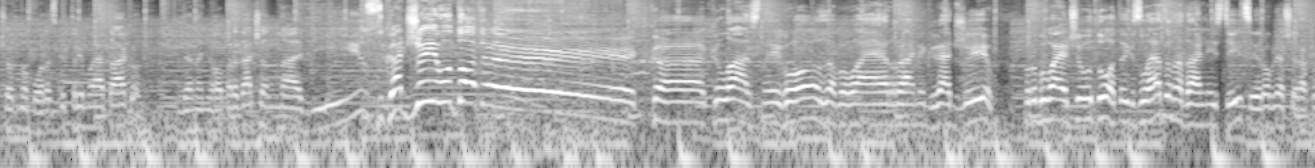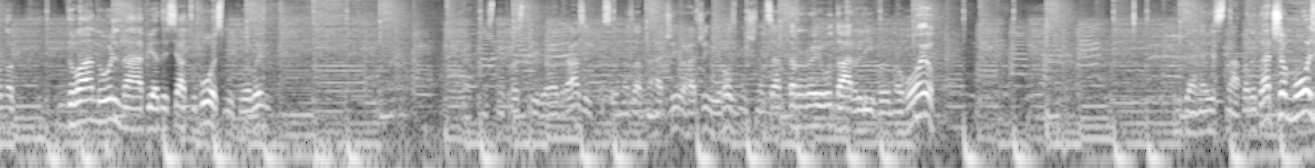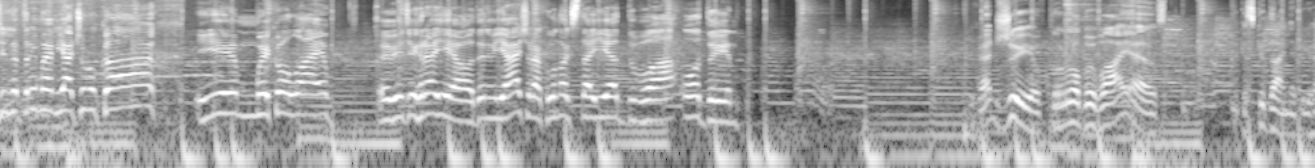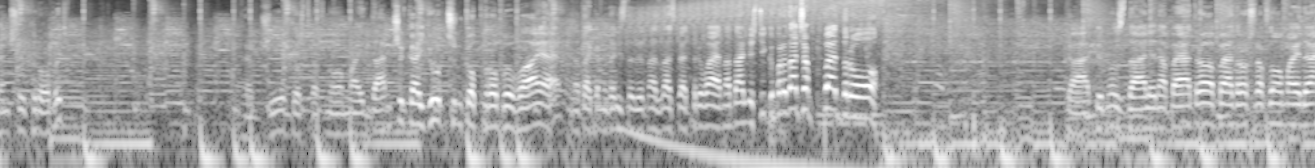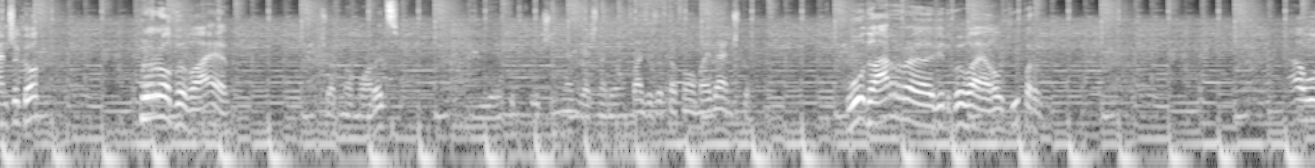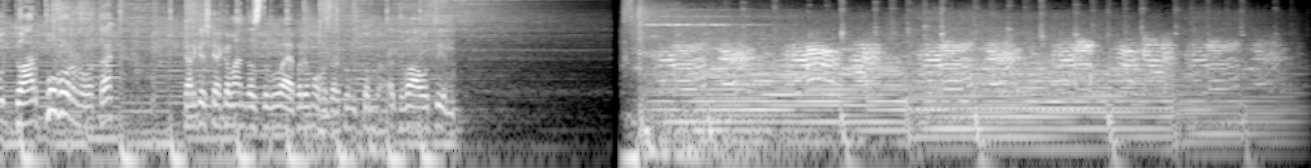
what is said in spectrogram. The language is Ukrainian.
Чорноборець підтримує атаку. Де на нього передача на віз. Гаджиєву дотик! Е, Класний гол. Забиває Рамік Гаджиєв. Пробиваючи у дотик з лету на дальній стійці роблячи рахунок 2-0 на 58-й хвилині. Капінус не прострілює одразу. Відписує назад на Гаджиєва. Гаджиєв його зміщений центр. і Удар лівою ногою. Йде навісна передача. Мозіль не тримає м'яч у руках. І Миколаїв відіграє один м'яч. Рахунок стає 2-1. Гаджиєв пробиває. Таке скидання Пільганчук робить. Гаджиєв до штрафного майданчика. Юрченко пробиває. Атака металіста 19-25 триває. Надалі стійка передача Педро. Капінус далі на Педро. Педро в штрафному майданчику. Пробиває. Чорноморець. Є підключення. М'яч на лівому фланзі за штрафному майданчику. Удар е, відбиває голкіпер. Удар по воротах. Харківська команда здобуває перемогу за рахунком 2-1.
